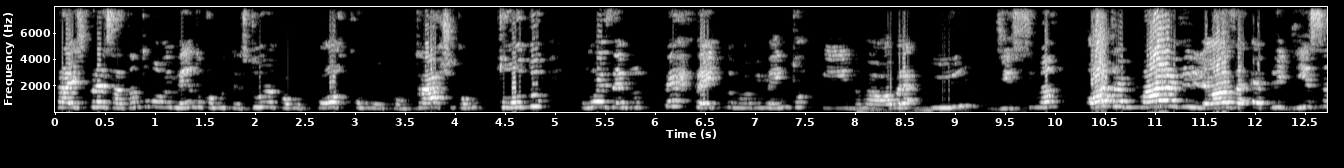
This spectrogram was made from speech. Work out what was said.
para expressar tanto o movimento, como textura, como cor, como contraste, como tudo. Um exemplo perfeito do movimento e numa obra lindíssima. Outra maravilhosa é Preguiça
